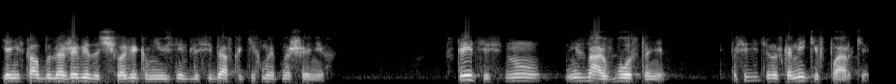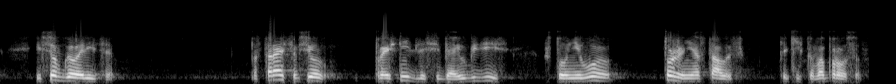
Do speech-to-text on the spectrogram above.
Я не стал бы даже обедать с человеком, не уяснив для себя, в каких мы отношениях. Встретитесь, ну, не знаю, в Бостоне. Посидите на скамейке в парке. И все обговорите. Постарайся все прояснить для себя и убедись, что у него тоже не осталось каких-то вопросов.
